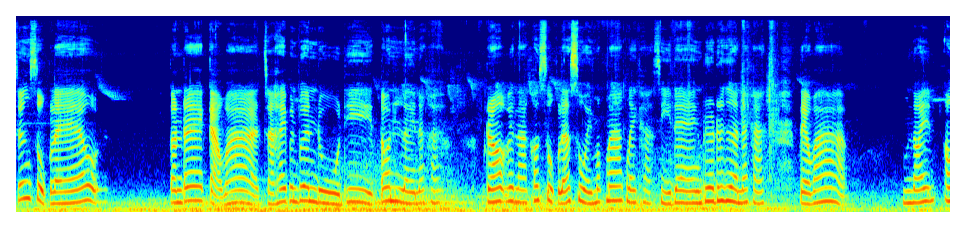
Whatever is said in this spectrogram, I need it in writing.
ซึ่งสุกแล้ว ตอนแรกกะว่าจะให้เพื่อนๆดูที่ต้นเลยนะคะ เพราะเวลาเขาสุกแล้วสวยมากๆเลยค่ะ สีแดงเรื่อๆนะคะ แต่ว่าน้อยเอา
